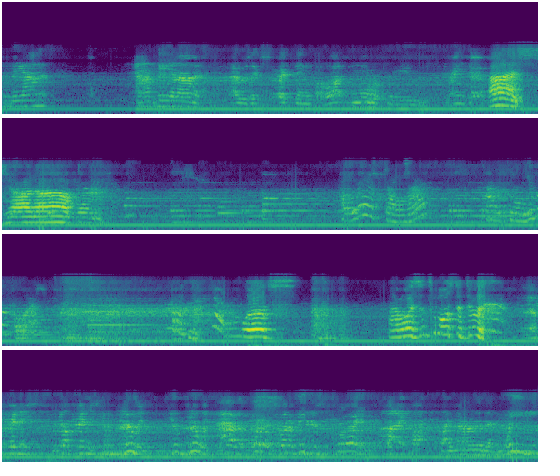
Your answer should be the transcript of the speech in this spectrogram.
To be honest, and I'm being honest, I was expecting a lot more from you, stranger. Ah, shut up! Hey there, stranger. Haven't seen you before. Whoops! I wasn't supposed to do it. You're finished. You're finished. You blew it. You blew it. Now the world's gonna be destroyed by, by, by none other than Wavy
